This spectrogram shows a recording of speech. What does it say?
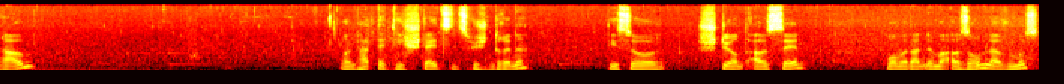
Raum. Und hat nicht die Stelzen zwischendrin, die so störend aussehen wo man dann immer außen rumlaufen muss.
